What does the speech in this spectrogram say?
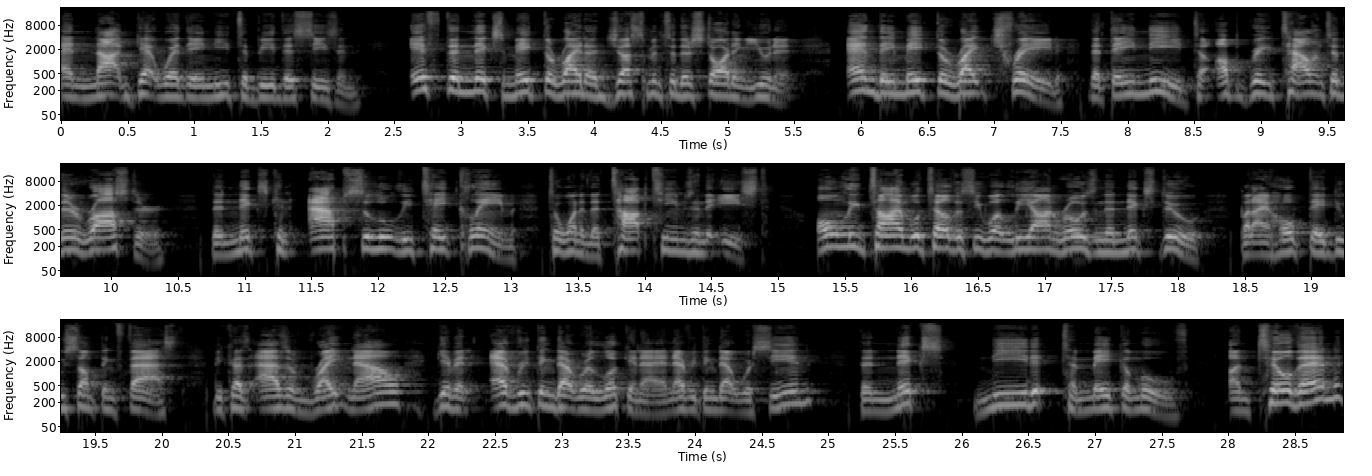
and not get where they need to be this season. If the Knicks make the right adjustment to their starting unit and they make the right trade that they need to upgrade talent to their roster, the Knicks can absolutely take claim to one of the top teams in the East. Only time will tell to see what Leon Rose and the Knicks do, but I hope they do something fast because as of right now, given everything that we're looking at and everything that we're seeing, the Knicks need to make a move. Until then,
